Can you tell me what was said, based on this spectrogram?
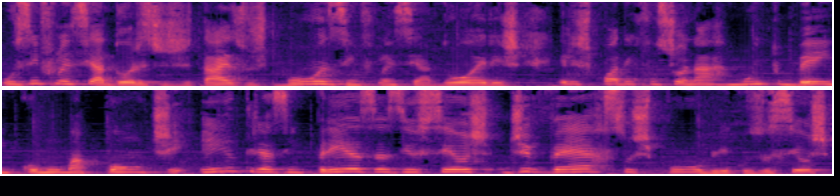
Os influenciadores digitais, os bons influenciadores, eles podem funcionar muito bem como uma ponte entre as empresas e os seus diversos públicos, os seus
